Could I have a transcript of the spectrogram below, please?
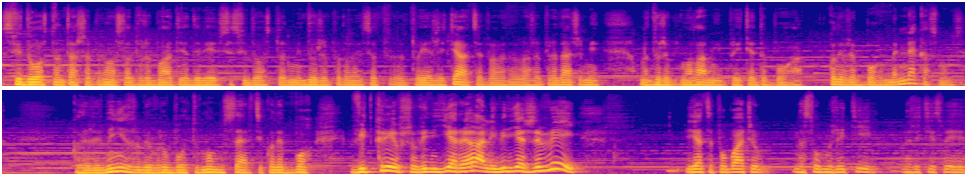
свідоцтво. Наташа приносила дуже багато, я дивився свідоцтво. Мені дуже подобається твоє життя, це ваша передача. Мені, вона дуже допомогла мені прийти до Бога. Коли вже Бог мене коснувся, коли вже мені зробив роботу в моєму серці, коли Бог відкрив, що Він є реальний, Він є живий. Я це побачив на своєму житті, на житті своєї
